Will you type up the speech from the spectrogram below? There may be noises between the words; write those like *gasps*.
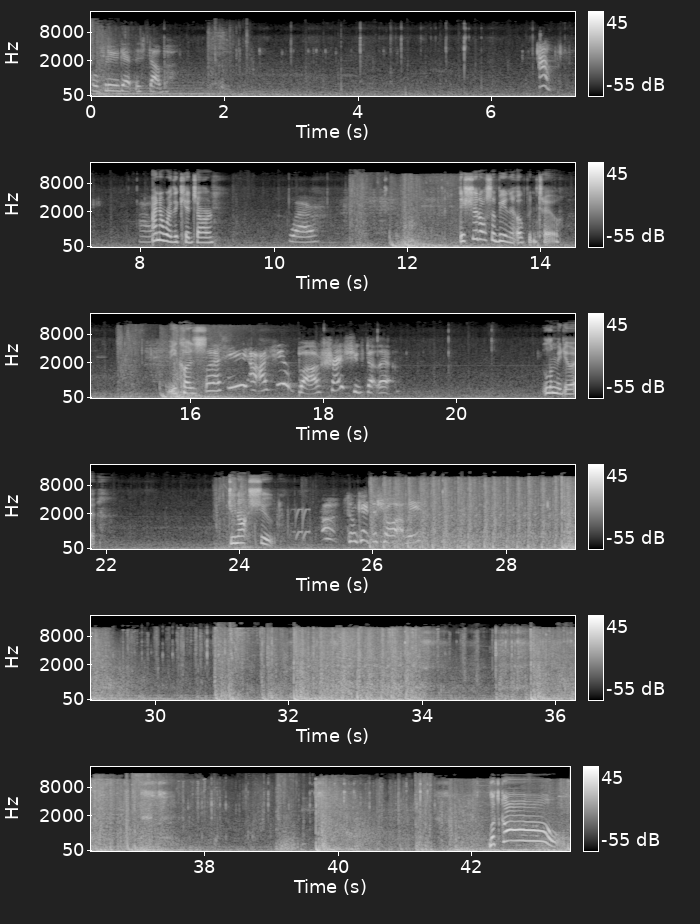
Hopefully we get this dub. Ow! Ow. I know where the kids are. Where? They should also be in the open too. Because Well, I see, I, I see a bus. Should I shoot at that? let me do it. Do not shoot. *gasps* Some kid just shot at me. Let's go!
